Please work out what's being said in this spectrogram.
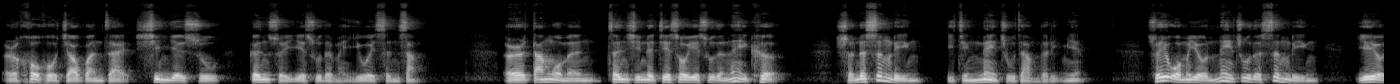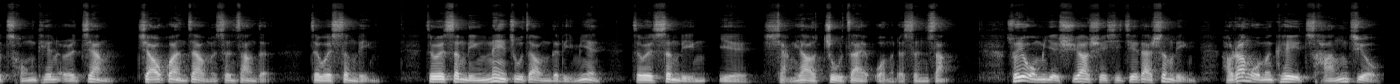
而厚厚浇灌在信耶稣、跟随耶稣的每一位身上。而当我们真心的接受耶稣的那一刻，神的圣灵已经内住在我们的里面，所以我们有内住的圣灵，也有从天而降浇灌在我们身上的这位圣灵。这位圣灵内住在我们的里面，这位圣灵也想要住在我们的身上，所以我们也需要学习接待圣灵，好让我们可以长久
